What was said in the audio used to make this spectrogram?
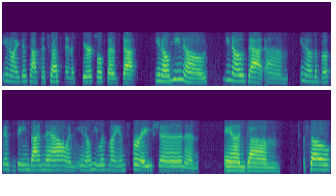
you know, I just have to trust in a spiritual sense that, you know, he knows, he knows that, um, you know, the book is being done now, and you know, he was my inspiration, and and um, so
